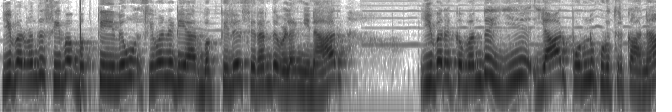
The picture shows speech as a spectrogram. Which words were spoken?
இவர் வந்து சிவபக்தியிலும் சிவனடியார் பக்தியிலும் சிறந்து விளங்கினார். இவருக்கு வந்து இ- யார் பொண்ணு கொடுத்துருக்கானா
